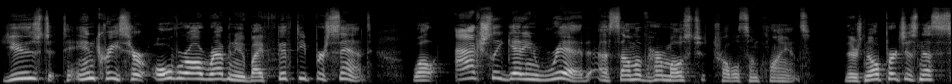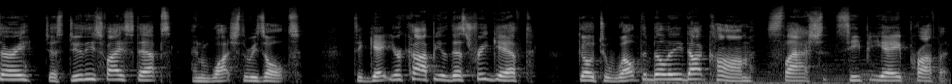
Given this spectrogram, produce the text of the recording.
used to increase her overall revenue by 50% while actually getting rid of some of her most troublesome clients. There's no purchase necessary. Just do these five steps and watch the results. To get your copy of this free gift, go to wealthability.com slash CPA profit.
